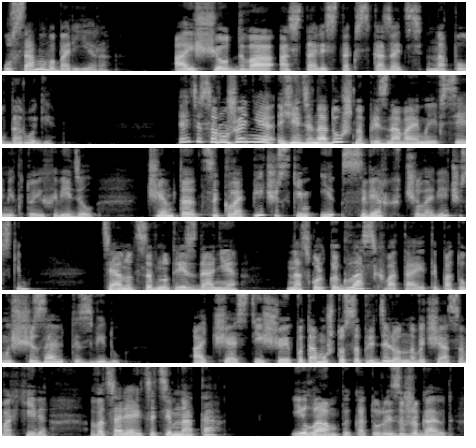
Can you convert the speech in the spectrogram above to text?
у самого барьера, а еще два остались, так сказать, на полдороги. Эти сооружения, единодушно признаваемые всеми, кто их видел, чем-то циклопическим и сверхчеловеческим, тянутся внутри здания, насколько глаз хватает, и потом исчезают из виду. Отчасти еще и потому, что с определенного часа в архиве воцаряется темнота, и лампы, которые зажигают —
